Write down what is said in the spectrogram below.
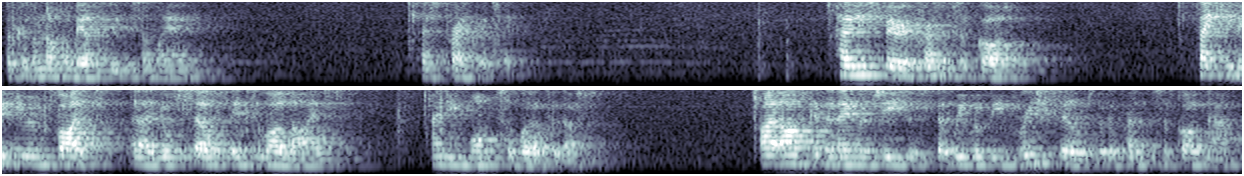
because I'm not going to be able to do this on my own. Let's pray quickly. Holy Spirit, presence of God, thank you that you invite uh, yourself into our lives and you want to work with us. I ask in the name of Jesus that we would be refilled with the presence of God now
